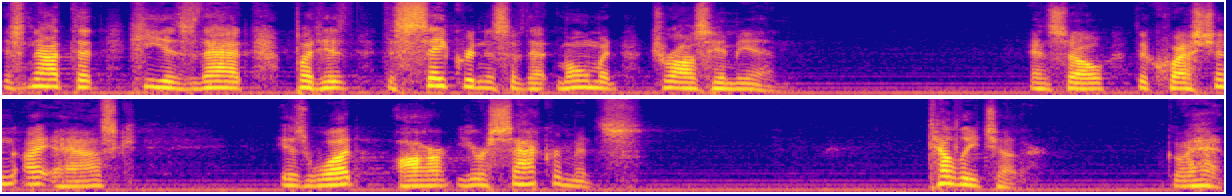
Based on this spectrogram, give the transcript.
It's not that he is that, but his, the sacredness of that moment draws him in. And so the question I ask is what are your sacraments? Tell each other. Go ahead.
